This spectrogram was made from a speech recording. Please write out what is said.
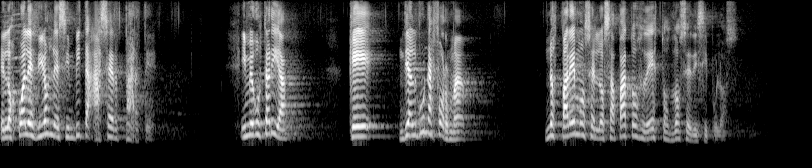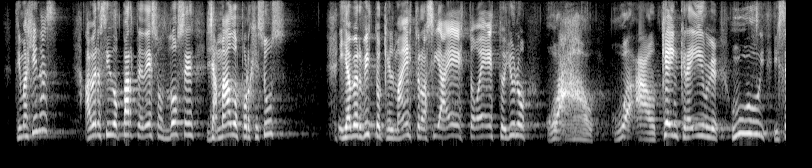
en los cuales Dios les invita a ser parte. Y me gustaría que de alguna forma nos paremos en los zapatos de estos doce discípulos. ¿Te imaginas haber sido parte de esos doce llamados por Jesús y haber visto que el maestro hacía esto, esto y uno, wow, wow, qué increíble, uy, y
